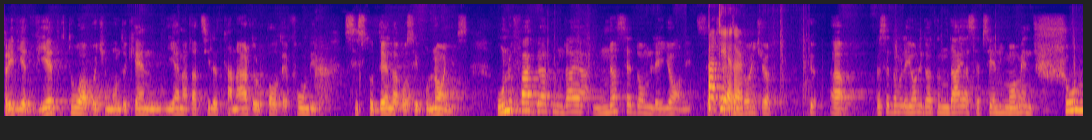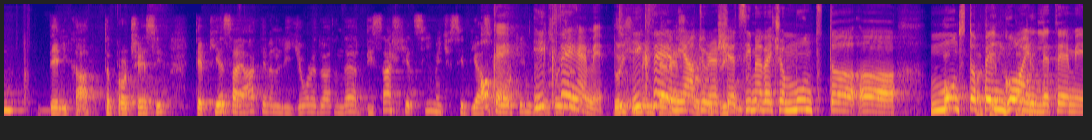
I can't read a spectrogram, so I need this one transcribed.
30 vjet këtu apo që mund të kenë janë ata të cilët kanë ardhur kohët e fundit si studentë apo si punonjës. Unë në fakt doja të ndaja nëse do më lejoni. Patjetër. Nëse do më lejoni doja të ndaja sepse jemi në një moment shumë delikat të procesit, te pjesa e akteve nënligjore doja të ndaja disa shqetësime që si diasporë kemi. okay. I kthehemi, i kthehemi atyre shqetësimeve që mund të po, mund të pengojnë le të themi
